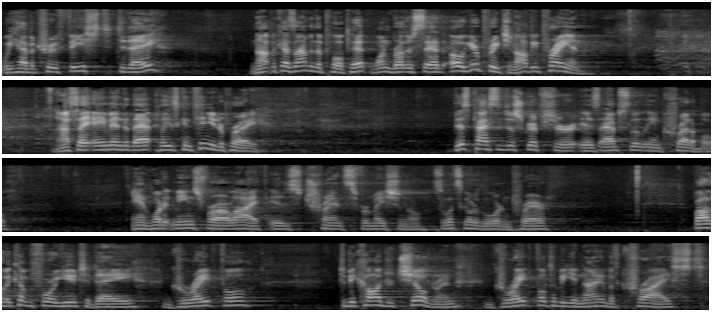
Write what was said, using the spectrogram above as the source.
we have a true feast today. Not because I'm in the pulpit. One brother said, Oh, you're preaching. I'll be praying. I say amen to that. Please continue to pray. This passage of Scripture is absolutely incredible. And what it means for our life is transformational. So let's go to the Lord in prayer. Father, we come before you today grateful to be called your children, grateful to be united with Christ,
